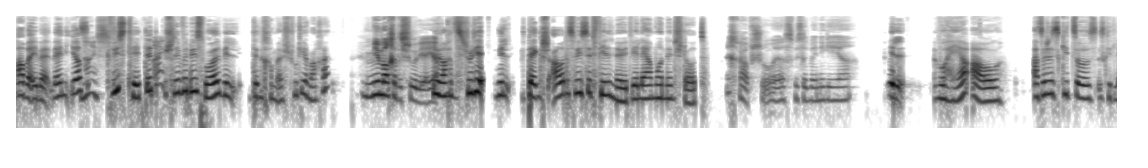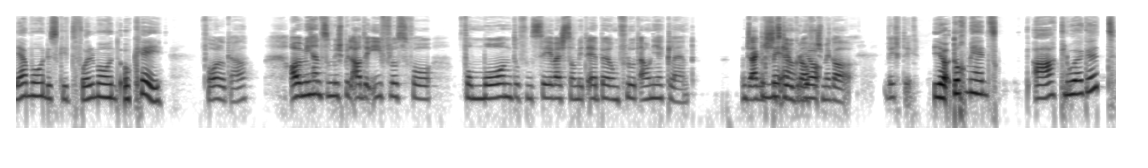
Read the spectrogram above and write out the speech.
Aber eben, wenn ihr es Nice. gewusst hättet, Nice. schreibt uns mal, weil dann kann man eine Studie machen. Wir machen eine Studie, Wir ja. machen eine Studie, weil du denkst auch, das wissen viele nicht, wie Leermond entsteht. Ich glaube schon, ja. Das wissen wenige, ja. Weil, woher auch? Also es gibt so, es gibt Leermond, es gibt Vollmond, okay. Voll, gell? Aber wir haben zum Beispiel auch den Einfluss von, vom Mond auf dem See, weißt du, so mit Ebbe und Flut auch nie gelernt. Und eigentlich ist das Mehr, geografisch ja. mega wichtig. Ja, doch, wir haben es angeschaut,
